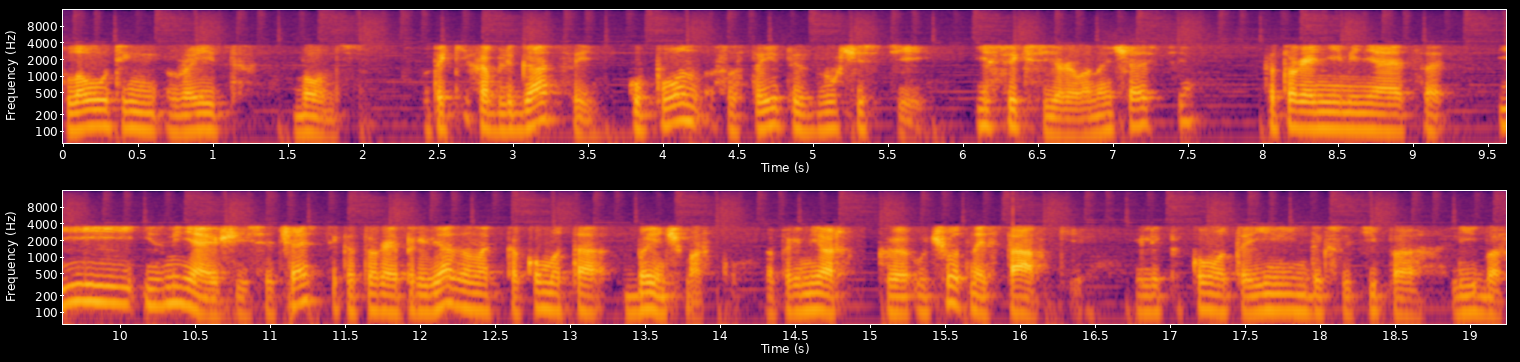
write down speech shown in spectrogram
floating rate bonds. У таких облигаций купон состоит из двух частей. Из фиксированной части, которая не меняется, и изменяющейся части, которая привязана к какому-то бенчмарку, например, к учетной ставке или к какому-то индексу типа LIBOR.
